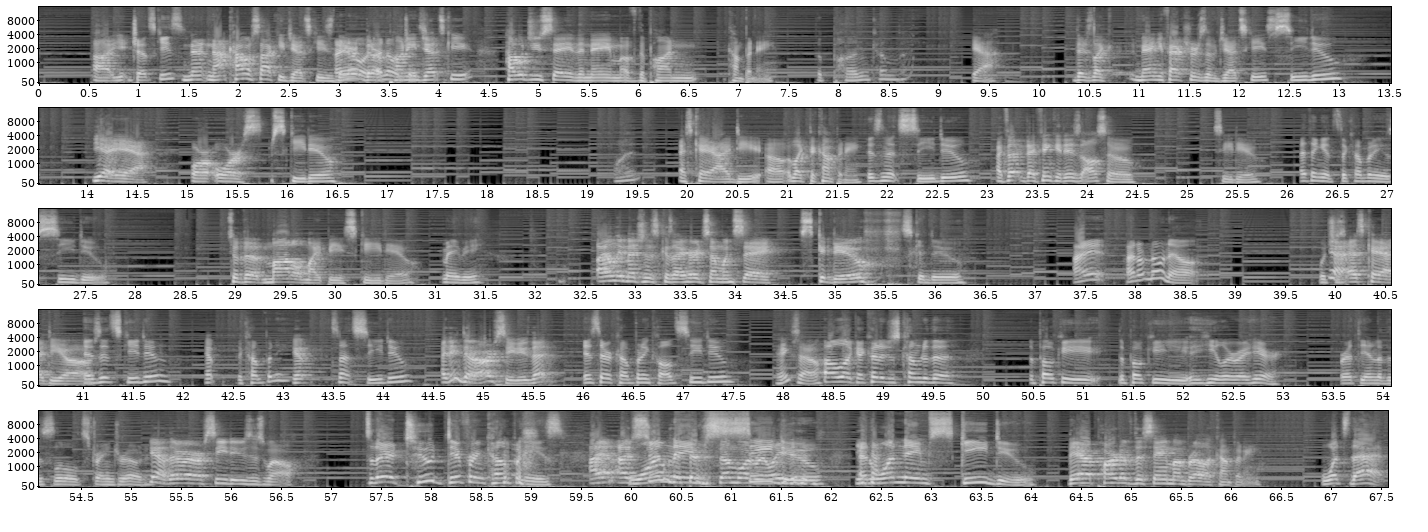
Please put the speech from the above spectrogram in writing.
Uh, Jet skis? not Kawasaki jet skis. They're know- they're a punny jet jet ski. How would you say the name of the pun company? The pun company? Yeah. There's like manufacturers of jet skis. Sea-Doo? Yeah, yeah, yeah. Or or Ski-Doo. What? S K I D O, like the company. Isn't it Sea-Doo? I thought I think it is also Sea-Doo. I think it's the company is Sea-Doo. So the model might be Ski-Doo. Maybe. I only mention this because I heard someone say Skidoo. Skidoo. I I don't know now. Which Yeah, S K I D O. is is it Skidoo? Yep. The company? Yep. It's not Sea-Doo? I think there are Sea-Doo. That Is there a company called Sea-Doo? I think so. Oh look, I could have just come to the the pokey the pokey healer right here. We're at the end of this little strange road. Yeah, there are Sea-Doos as well. So there are two different companies. I, I assume that they're somewhat related. Yeah. and one named Ski-Doo. They are part of the same umbrella company. What's that?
